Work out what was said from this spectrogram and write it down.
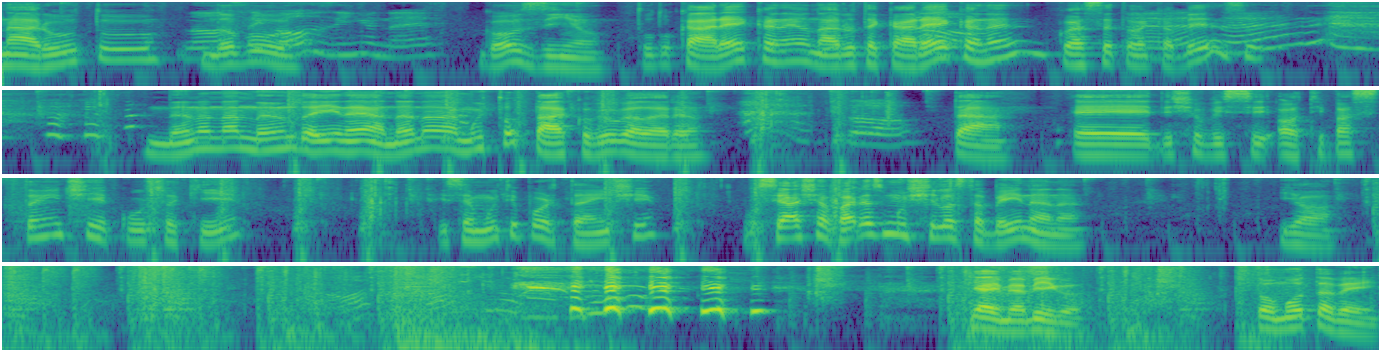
Naruto, Nossa, novo. igualzinho, né? Igualzinho. Tudo careca, né? O Naruto é careca, né? Com a seta na É, cabeça. né? Nana na Nanda aí, né? A Nana é muito otaku, viu, galera? Sou. Tá, é, deixa eu ver se... Ó, tem bastante recurso aqui. Isso é muito importante. Você acha várias mochilas também, Nana? E ó, Nossa, não. e aí, meu amigo? Tomou também.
